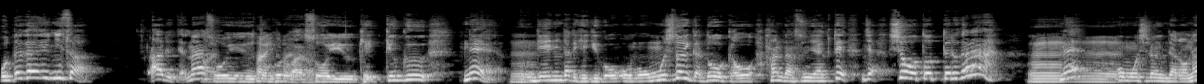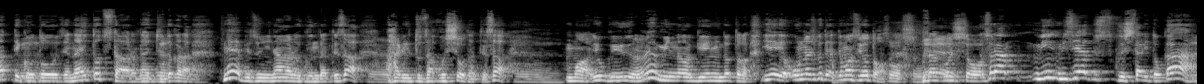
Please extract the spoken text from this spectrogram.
お互いにさ、あるじゃな、はい。そういうところは、そういう結局、ね、うん。芸人だって結局お、お面白いかどうかを判断するんじゃなくて、じゃあ、賞を取ってるから、うんね、面白いんだろうなってことじゃないと伝わらないっていう。だから、ね、別に長野くんだってさ、ハリウッドザコ師匠だってさ、まあ、よく言うよね、みんな芸人だったら、いやいや、同じことやってますよと。そうねザコ師匠。それは、み、見せやすくしたりとか、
